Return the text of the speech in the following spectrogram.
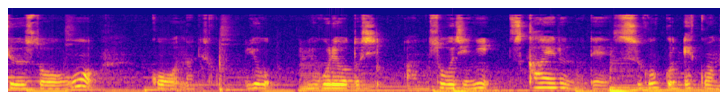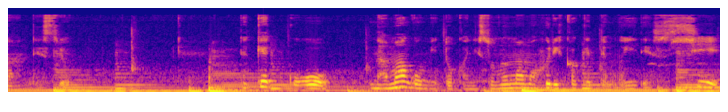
重曹をこうなんですか汚れ落としあの掃除に使えるのですごくエコなんですよ。で結構生ゴミとかにそのまま振りかけてもいいですし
